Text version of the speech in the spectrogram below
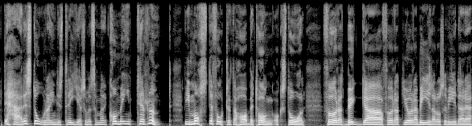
Det här är stora industrier som, som man kommer inte runt. Vi måste fortsätta ha betong och stål för att bygga, för att göra bilar och så vidare.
